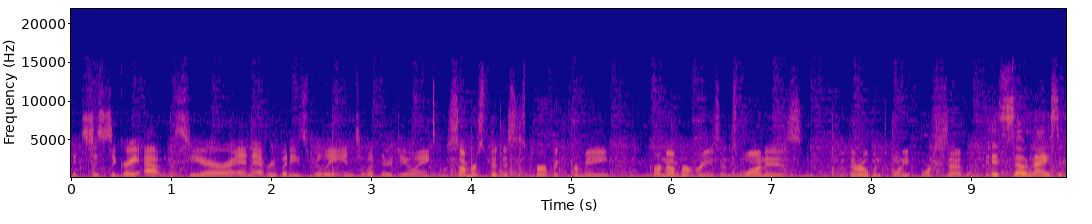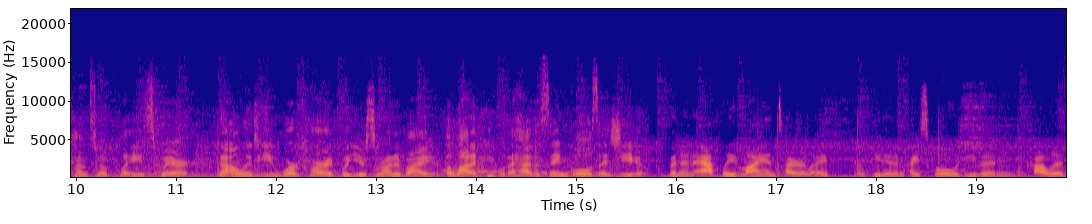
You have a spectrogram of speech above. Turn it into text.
it's just a great atmosphere and everybody's really into what they're doing. Well, Summers Fitness is perfect for me for a number of reasons. One is that they're open 24-7. It's so nice to come to a place where not only do you work hard, but you're surrounded by a lot of people that have the same goals as you. Been an athlete my entire life, competed in high school, even college,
